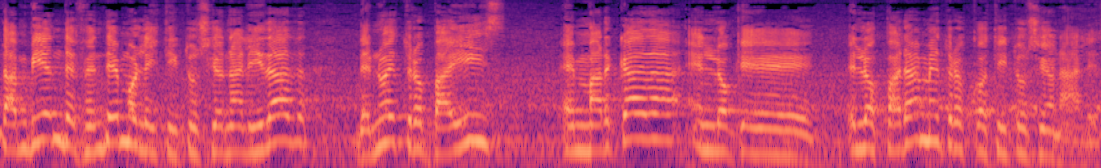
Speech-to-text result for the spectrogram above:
también defendemos la institucionalidad de nuestro país enmarcada en, lo que, en los parámetros constitucionales.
